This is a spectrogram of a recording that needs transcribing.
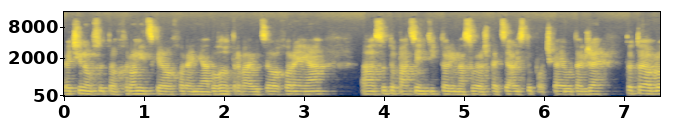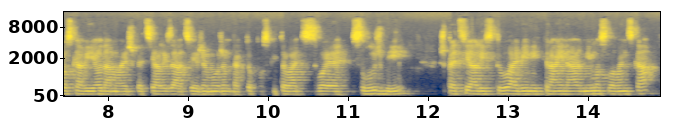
Väčšinou sú to chronické ochorenia, dlhotrvajúce ochorenia. Sú to pacienti, ktorí na svojho špecialistu počkajú. Takže toto je obrovská výhoda mojej špecializácie, že môžem takto poskytovať svoje služby špecialistu aj v iných krajinách mimo Slovenska.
